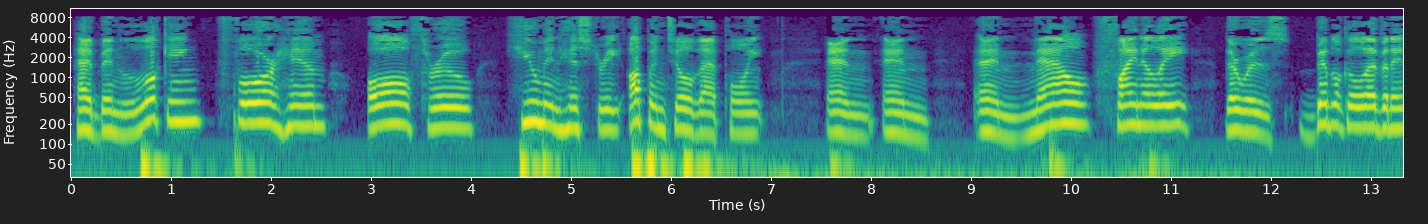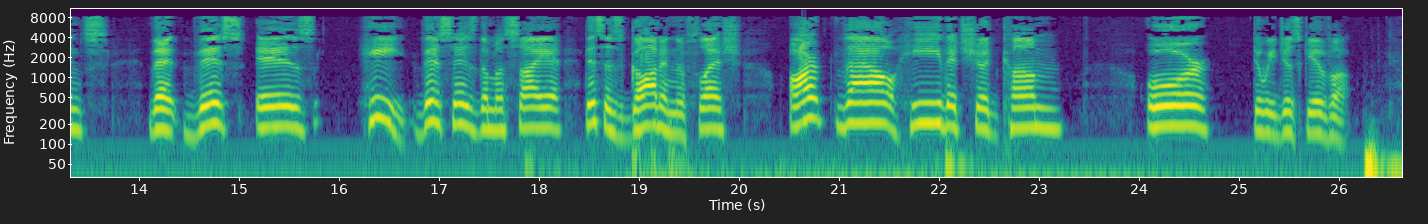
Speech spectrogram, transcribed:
had been looking for Him all through human history up until that point and, and, and now finally there was biblical evidence that this is He, this is the Messiah, this is God in the flesh. Art thou He that should come? Or do we just give up?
